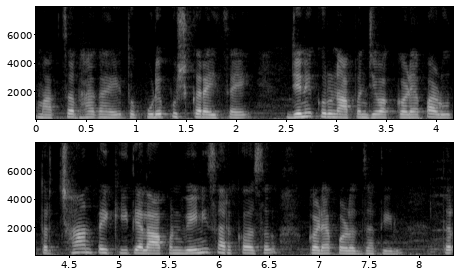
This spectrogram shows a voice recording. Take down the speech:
मागचा भाग आहे तो पुढे पुश करायचा आहे. जेणेकरून आपण जेव्हा कड्या पाडू तर छानपैकी त्याला आपण वेणीसारखं असं कड्या पडत जातील. तर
